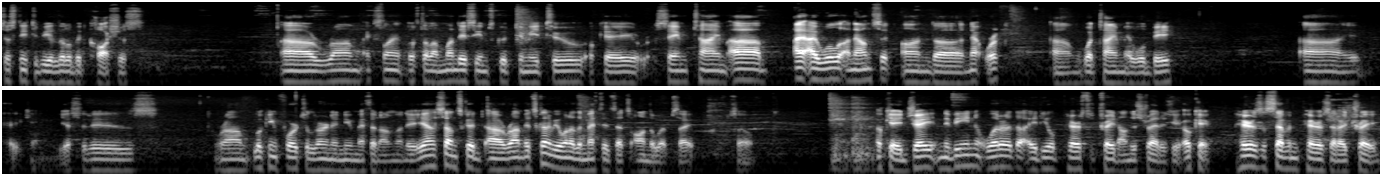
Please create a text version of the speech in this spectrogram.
Just need to be a little bit cautious. Uh, Rum, excellent. On Monday seems good to me too. Okay, same time. Uh, I, I will announce it on the network, um, what time it will be. Uh, yes, it is. Ram, looking forward to learn a new method on Monday. Yeah, sounds good. Uh, Ram, it's going to be one of the methods that's on the website. So, Okay, Jay, Navin, what are the ideal pairs to trade on this strategy? Okay, here's the seven pairs that I trade.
